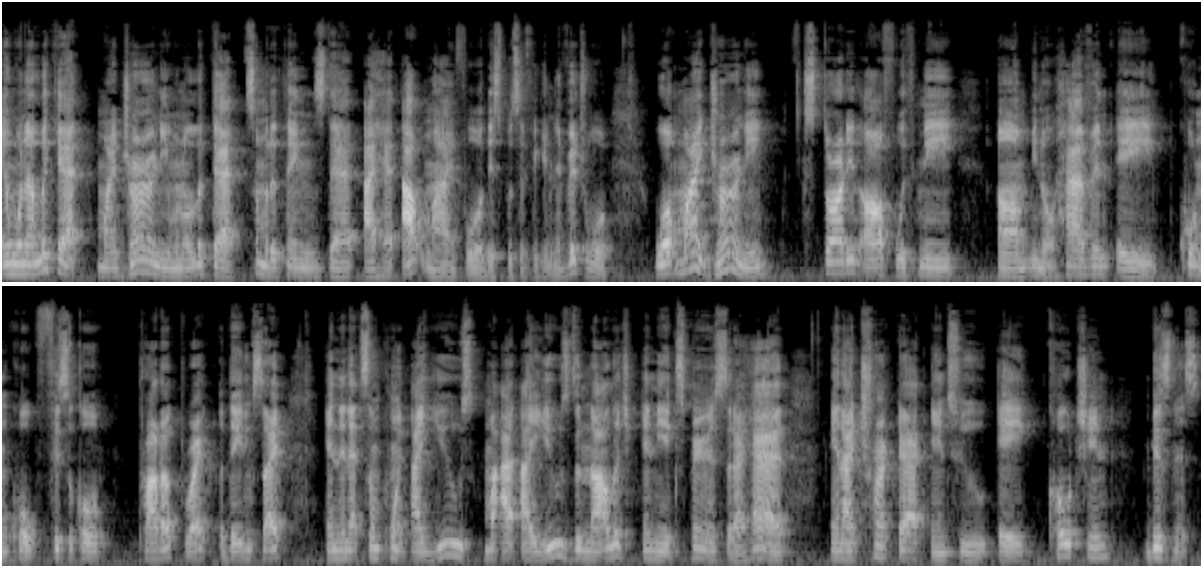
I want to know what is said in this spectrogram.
And when I look at my journey, when I looked at some of the things that I had outlined for this specific individual, well, my journey started off with me, um, you know, having a quote unquote physical product, right? A dating site. And then at some point i use my I, I used the knowledge and the experience that i had and i turned that into a coaching business.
